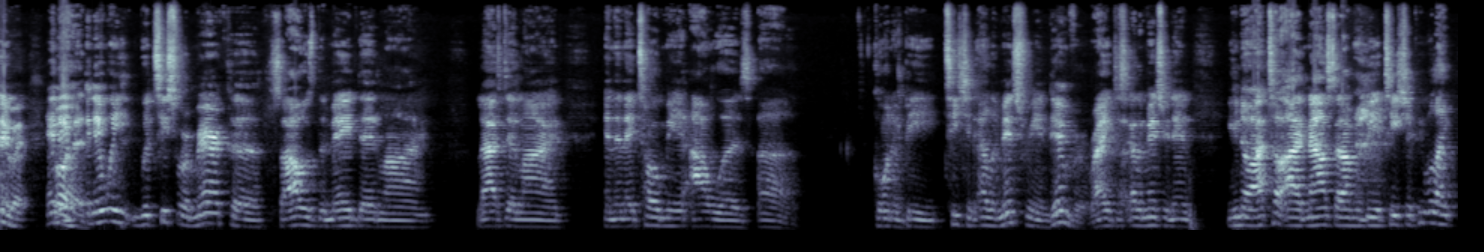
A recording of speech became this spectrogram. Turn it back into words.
anyway, And go then, ahead. and then we with Teach for America, so I was the May deadline, last deadline, and then they told me I was uh, going to be teaching elementary in Denver, right? Just elementary. Then you know, I told I announced that I'm gonna be a teacher. People were like,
